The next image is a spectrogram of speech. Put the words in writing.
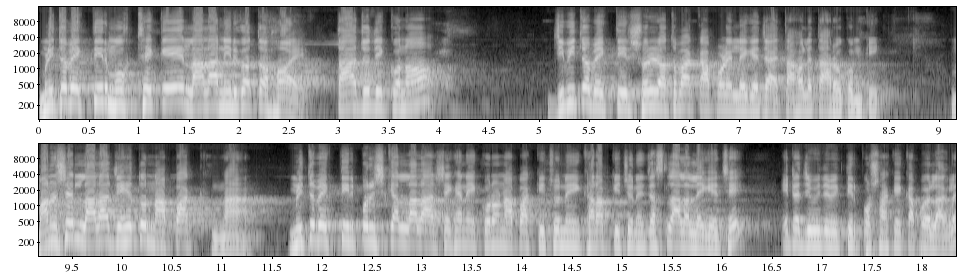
মৃত ব্যক্তির মুখ থেকে লালা নির্গত হয়। তা যদি কোনো জীবিত ব্যক্তির শরীর অথবা কাপড়ে লেগে যায়, তাহলে তার হুকুম কি? মানুষের লালা যেহেতু নাপাক না, মৃত ব্যক্তির পরিষ্কার লালা, সেখানে কোনো নাপাক কিছু নেই, খারাপ কিছু নেই, জাস্ট লালা লেগেছে, এটা জীবিত ব্যক্তির পোশাকে, কাপড়ে লাগলে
